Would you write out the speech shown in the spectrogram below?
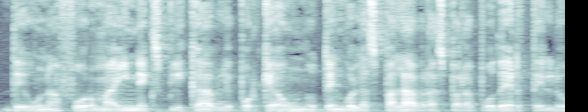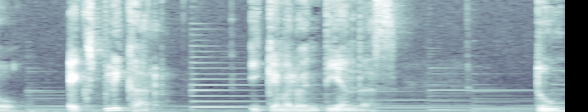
de una forma inexplicable, porque aún no tengo las palabras para podértelo explicar y que me lo entiendas, tú,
